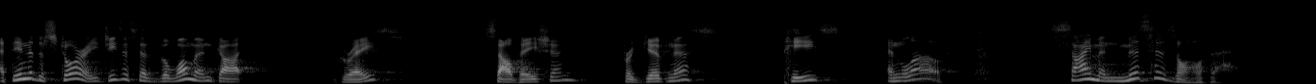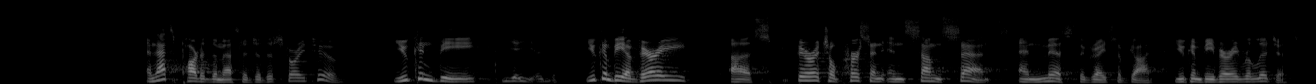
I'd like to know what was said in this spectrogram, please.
At the end of the story, Jesus says the woman got grace, salvation, forgiveness, peace, and love. Simon misses all that. And that's part of the message of this story, too. You can be, you can be a very uh, spiritual person in some sense and miss the grace of God. You can be very religious.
